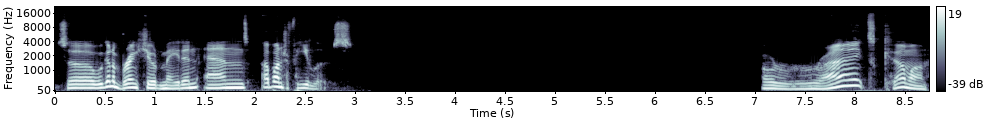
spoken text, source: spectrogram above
So we're gonna bring Shield Maiden and a bunch of healers. Alright, come on.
